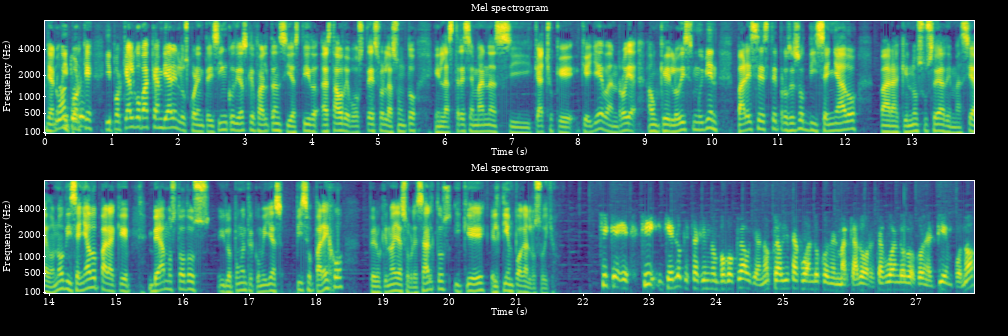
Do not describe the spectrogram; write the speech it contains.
Ya no. No, ¿Y por qué? ¿Y por qué algo va a cambiar en los 45 días que faltan si ha estado, ha estado de bostezo el asunto en las tres semanas y cacho que, que llevan, Roya? Aunque lo dices muy bien, parece este proceso diseñado para que no suceda demasiado, ¿no? Diseñado para que veamos todos, y lo pongo entre comillas, piso parejo, pero que no haya sobresaltos y que el tiempo haga lo suyo. Sí, que sí, que es lo que está haciendo un poco Claudia, ¿no? Claudia está jugando con el marcador, está jugando con el tiempo, ¿no?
